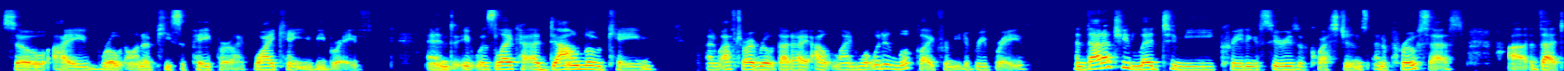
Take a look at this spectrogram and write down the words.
so i wrote on a piece of paper like why can't you be brave and it was like a download came. And after I wrote that, I outlined what would it look like for me to be brave. And that actually led to me creating a series of questions and a process uh, that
